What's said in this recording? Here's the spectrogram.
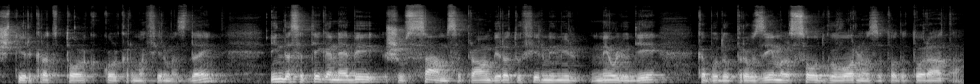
štirikrat toliko, kolikor ima firma zdaj, in da se tega ne bi šel sam, se pravi, bi rad v firmi imel ljudje, ki bodo prevzemali vso odgovornost za to, da to rata.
